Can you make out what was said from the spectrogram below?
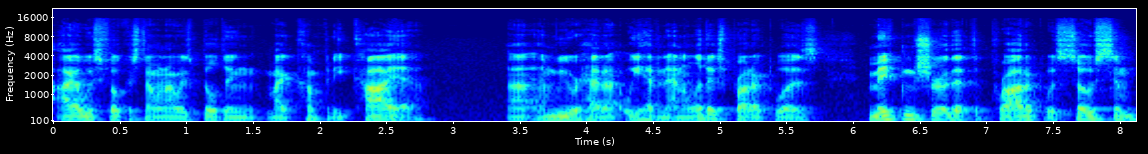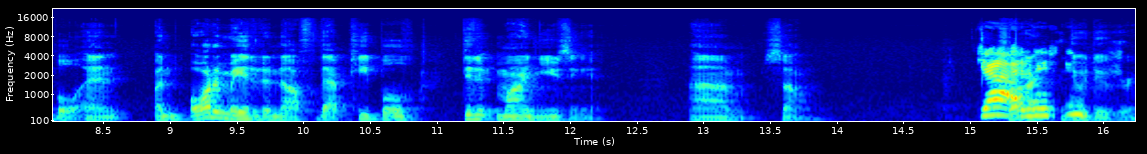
I always focused on when I was building my company Kaya, uh, and we were had a, we had an analytics product was making sure that the product was so simple and, and automated enough that people didn't mind using it. Um, so yeah, so and I, I think, do do agree.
